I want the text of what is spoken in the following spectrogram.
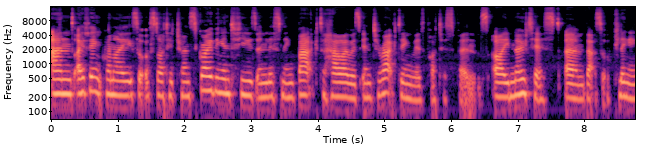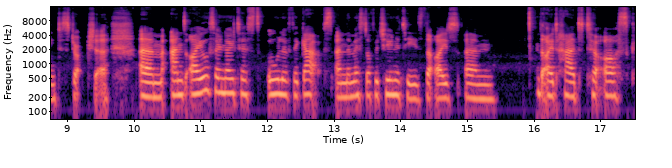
and I think when I sort of started transcribing interviews and listening back to how I was interacting with participants, I noticed um, that sort of clinging to structure. Um, and I also noticed all of the gaps and the missed opportunities that I'd um, that I'd had to ask,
